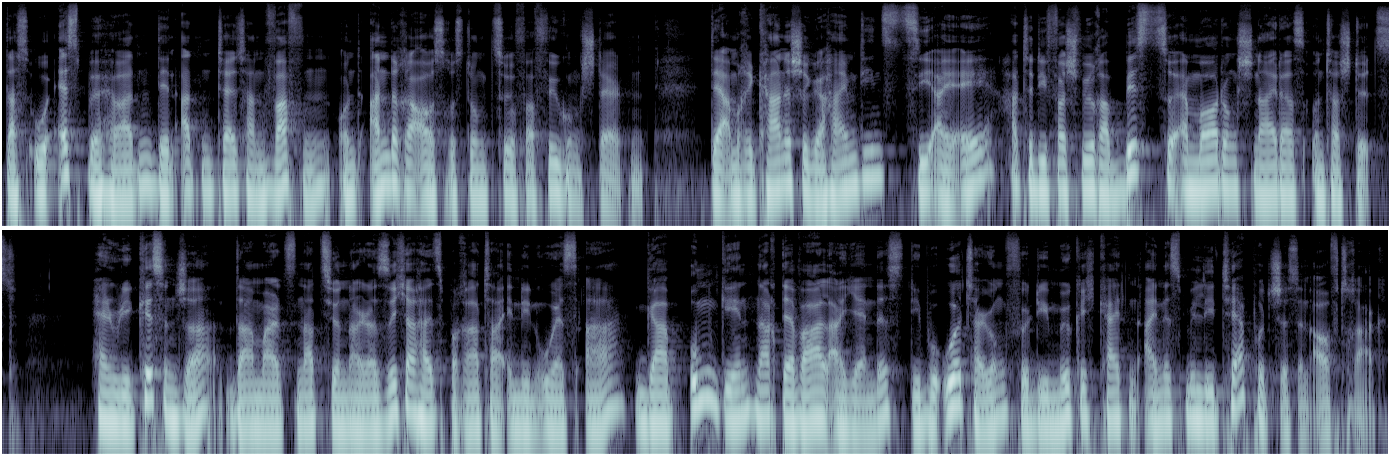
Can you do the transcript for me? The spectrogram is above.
dass US-Behörden den Attentätern Waffen und andere Ausrüstung zur Verfügung stellten. Der amerikanische Geheimdienst CIA hatte die Verschwörer bis zur Ermordung Schneiders unterstützt. Henry Kissinger, damals nationaler Sicherheitsberater in den USA, gab umgehend nach der Wahl Allendes die Beurteilung für die Möglichkeiten eines Militärputsches in Auftrag,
